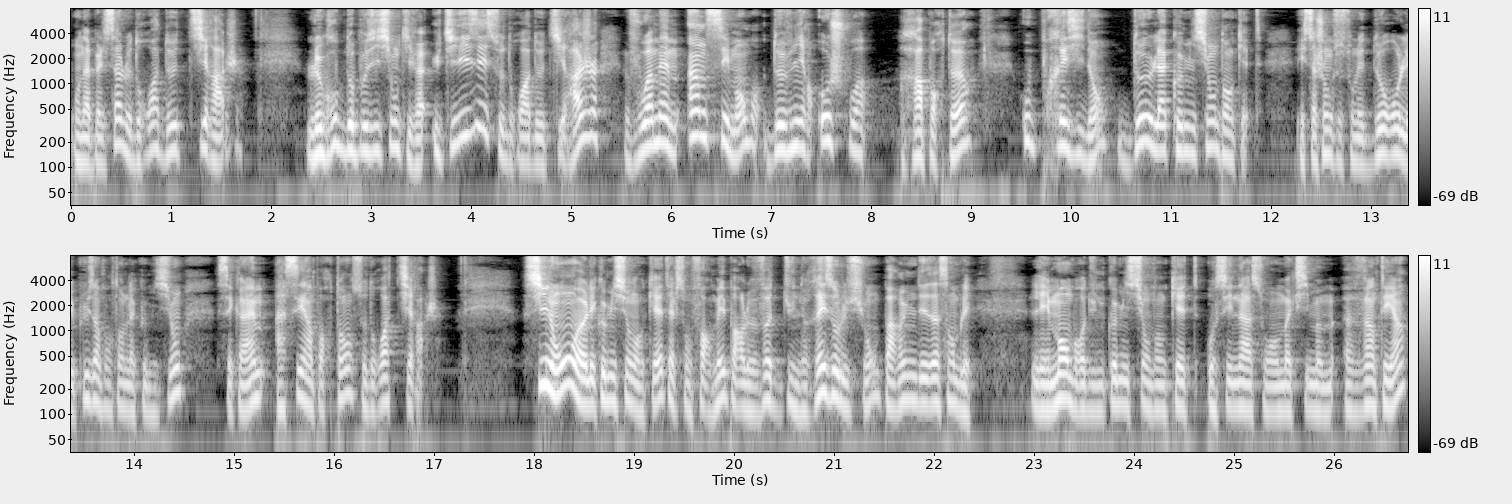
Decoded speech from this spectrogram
On appelle ça le droit de tirage. Le groupe d'opposition qui va utiliser ce droit de tirage voit même un de ses membres devenir au choix rapporteur ou président de la commission d'enquête. Et sachant que ce sont les deux rôles les plus importants de la commission, c'est quand même assez important ce droit de tirage. Sinon, euh, les commissions d'enquête, elles sont formées par le vote d'une résolution par une des assemblées. Les membres d'une commission d'enquête au Sénat sont au maximum 21,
